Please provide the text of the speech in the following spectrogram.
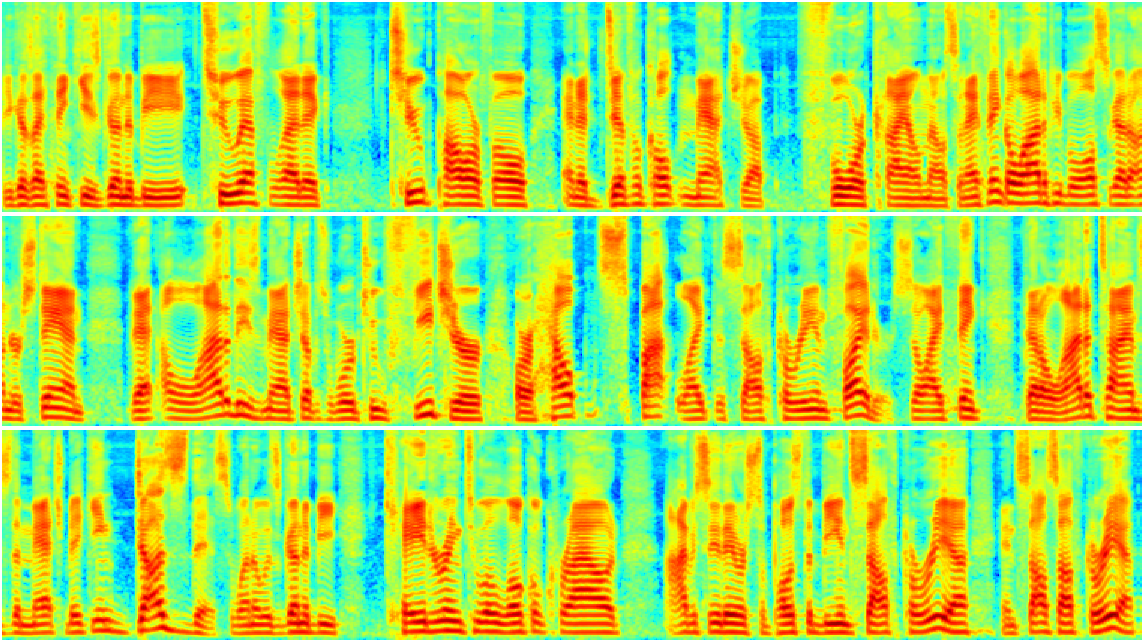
because I think he's going to be too athletic, too powerful, and a difficult matchup for Kyle Nelson. I think a lot of people also got to understand that a lot of these matchups were to feature or help spotlight the South Korean fighters. So I think that a lot of times the matchmaking does this when it was going to be catering to a local crowd. Obviously, they were supposed to be in South Korea, in South South Korea.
